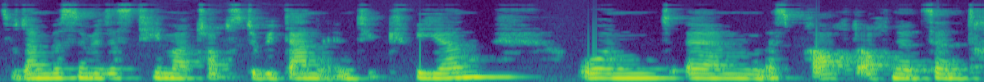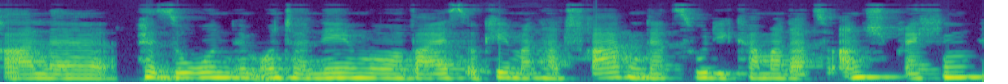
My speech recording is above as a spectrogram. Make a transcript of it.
So dann müssen wir das Thema Jobs to be done integrieren. Und ähm, es braucht auch eine zentrale Person im Unternehmen, wo man weiß, okay, man hat Fragen dazu, die kann man dazu ansprechen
